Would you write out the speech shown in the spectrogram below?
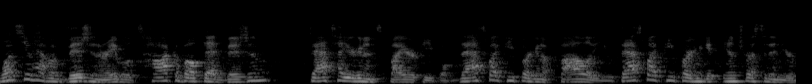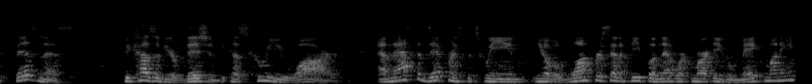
Once you have a vision or able to talk about that vision, that's how you're going to inspire people. That's why people are going to follow you. That's why people are going to get interested in your business because of your vision, because who you are. And that's the difference between, you know, the 1% of people in network marketing who make money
